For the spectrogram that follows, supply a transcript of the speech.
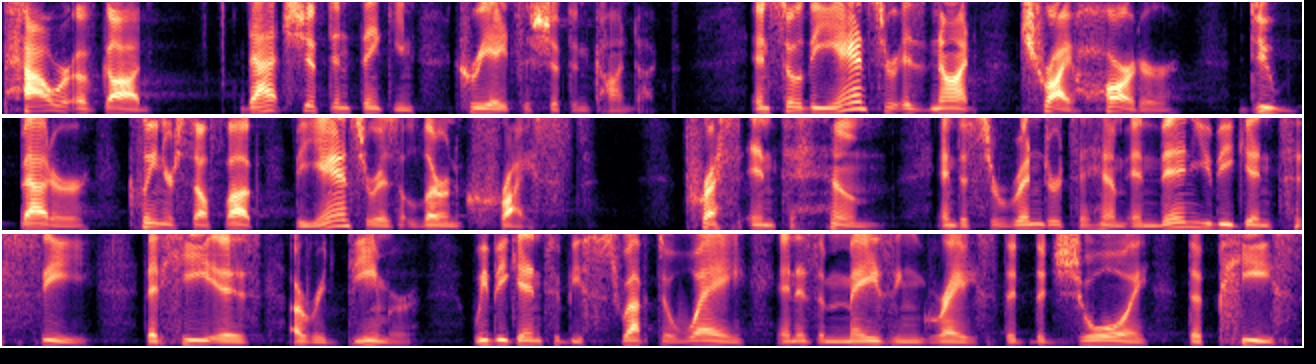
power of God, that shift in thinking creates a shift in conduct. And so the answer is not try harder, do better, clean yourself up. The answer is learn Christ, press into Him, and to surrender to Him. And then you begin to see that He is a redeemer. We begin to be swept away in His amazing grace, the, the joy, the peace,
